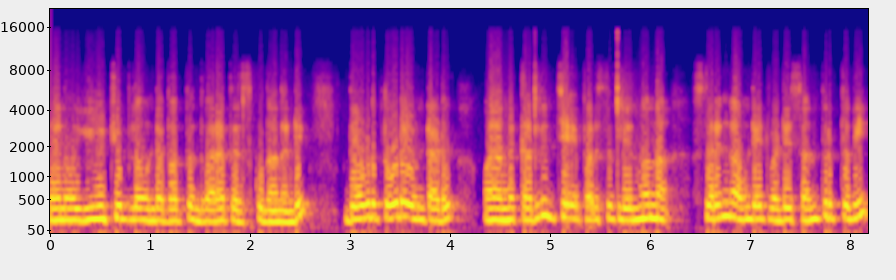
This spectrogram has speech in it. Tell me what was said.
నేను యూట్యూబ్లో ఉండే భక్తుల ద్వారా తెలుసుకున్నానండి. దేవుడు తోడై ఉంటాడు. మనల్ని కదిలించే పరిస్థితులు ఎన్నున్నా స్థిరంగా ఉండేటువంటి సంతృప్తిని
